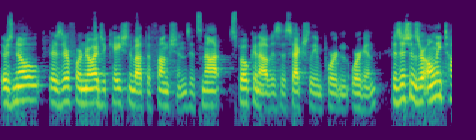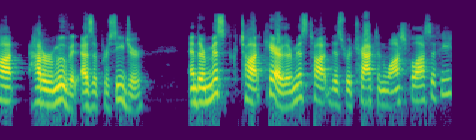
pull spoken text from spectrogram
there's, no, there's therefore no education about the functions. It's not spoken of as a sexually important organ. Physicians are only taught how to remove it as a procedure, and they're mistaught care. They're mistaught this retract and wash philosophy,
